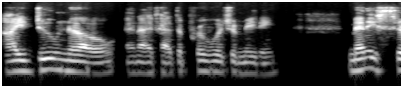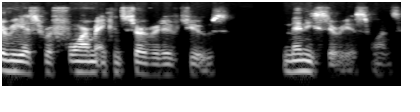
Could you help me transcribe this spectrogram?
I do know, and I've had the privilege of meeting many serious reform and conservative Jews, many serious ones,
